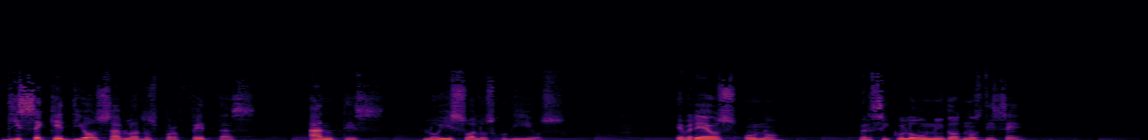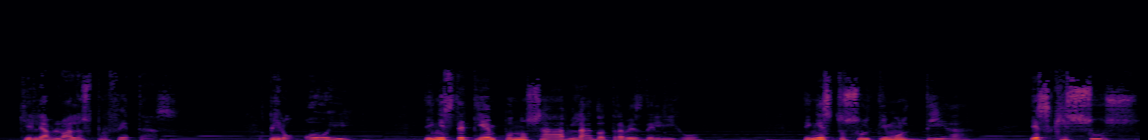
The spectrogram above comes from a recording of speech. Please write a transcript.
dice que Dios habló a los profetas, antes lo hizo a los judíos. Hebreos 1, versículo 1 y 2 nos dice que le habló a los profetas, pero hoy, en este tiempo, nos ha hablado a través del Hijo en estos últimos días es Jesús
